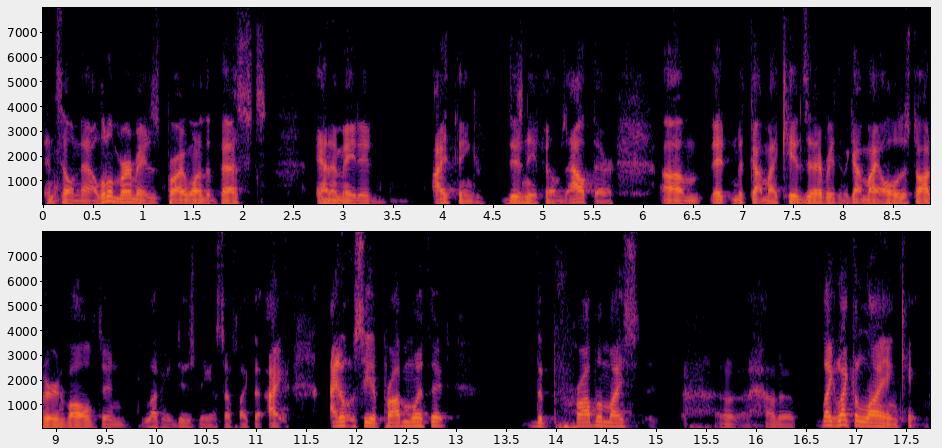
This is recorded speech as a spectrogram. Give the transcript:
until now. Little Mermaid is probably one of the best animated, I think, Disney films out there. Um, it, it got my kids and everything. It got my oldest daughter involved in loving Disney and stuff like that. I I don't see a problem with it. The problem I I don't know how to like like the Lion King.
